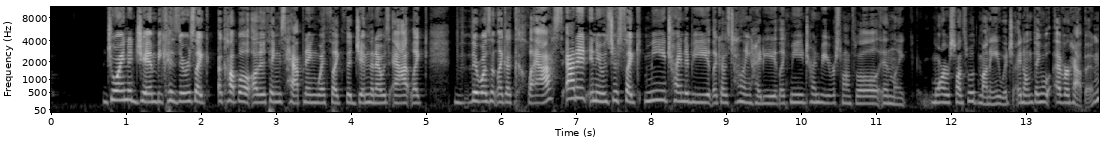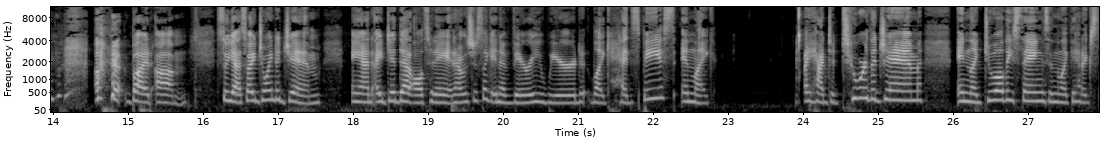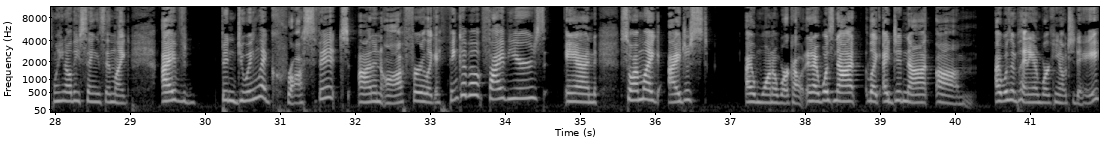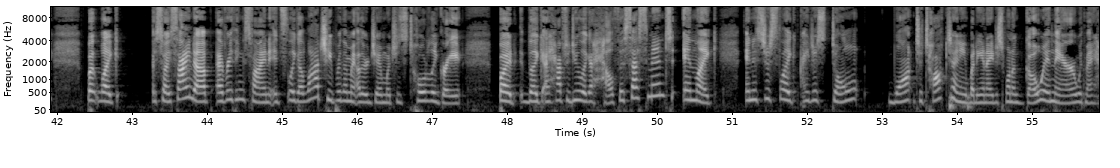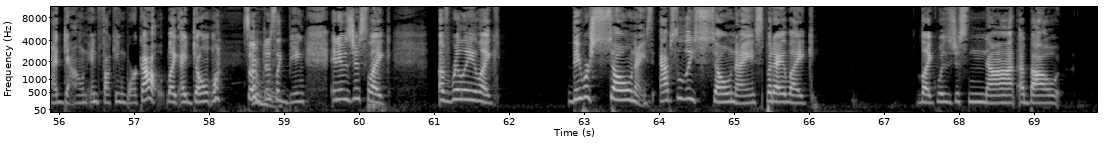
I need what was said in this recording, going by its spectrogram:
join a gym because there was like a couple other things happening with like the gym that I was at. Like there wasn't like a class at it, and it was just like me trying to be like I was telling Heidi, like me trying to be responsible and like more responsible with money, which I don't think will ever happen. but um, so yeah, so I joined a gym and I did that all today, and I was just like in a very weird like headspace and like. I had to tour the gym and like do all these things and like they had to explain all these things and like I've been doing like CrossFit on and off for like I think about 5 years. And so I'm like I just I want to work out. And I was not like I did not um I wasn't planning on working out today. But like so I signed up. Everything's fine. It's like a lot cheaper than my other gym which is totally great. But like I have to do like a health assessment and like and it's just like I just don't want to talk to anybody and I just want to go in there with my head down and fucking work out. Like I don't want so I'm just like being and it was just like a really like they were so nice. Absolutely so nice, but I like like was just not about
